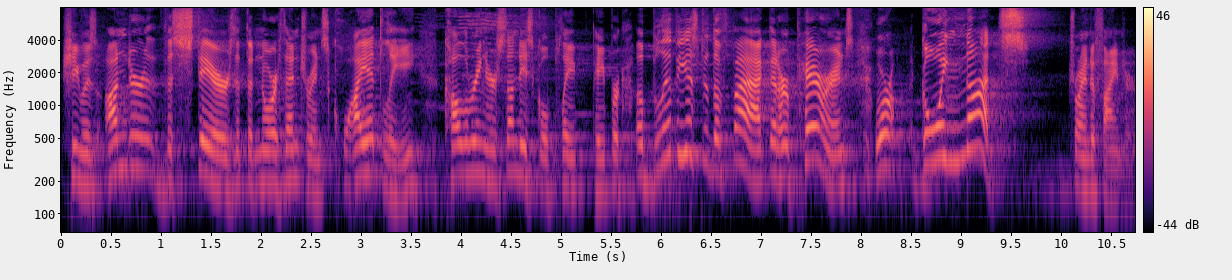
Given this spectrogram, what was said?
she was under the stairs at the north entrance, quietly coloring her Sunday school paper, oblivious to the fact that her parents were going nuts trying to find her.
